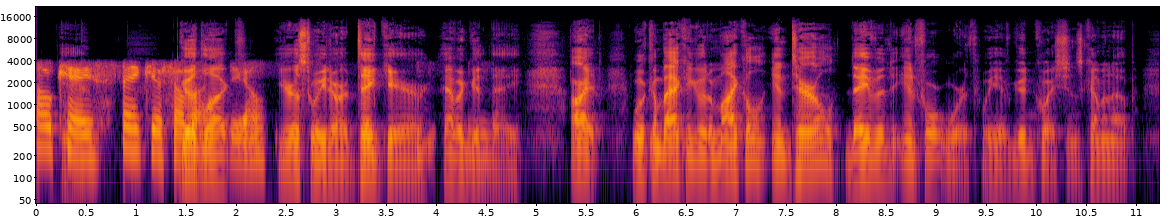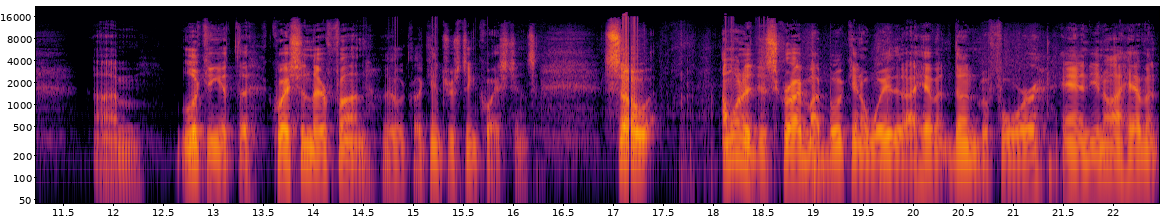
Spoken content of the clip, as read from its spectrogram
Okay, thank you so Good much, Good luck. Neil. You're a sweetheart. Take care. Have a good day. All right. We'll come back and go to Michael in Terrell, David in Fort Worth. We have good questions coming up. I'm looking at the question. They're fun. They look like interesting questions. So I want to describe my book in a way that I haven't done before. And you know, I haven't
